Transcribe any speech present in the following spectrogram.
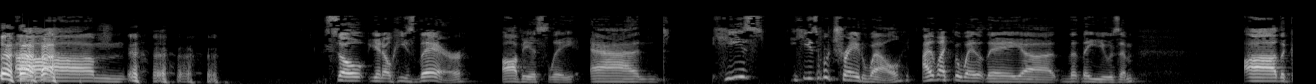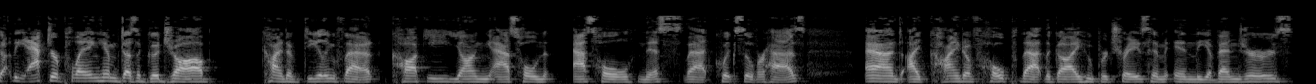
um, so, you know, he's there, obviously, and he's, he's portrayed well. I like the way that they, uh, that they use him. Uh, the, the actor playing him does a good job kind of dealing with that cocky young asshole, assholeness that Quicksilver has. And I kind of hope that the guy who portrays him in the Avengers,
